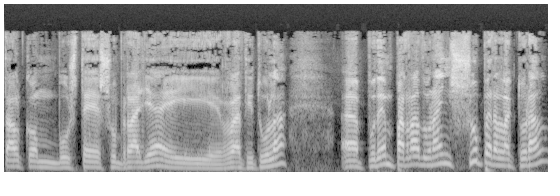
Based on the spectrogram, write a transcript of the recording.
tal com vostè subratlla i retitula, eh, podem parlar d'un any superelectoral?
